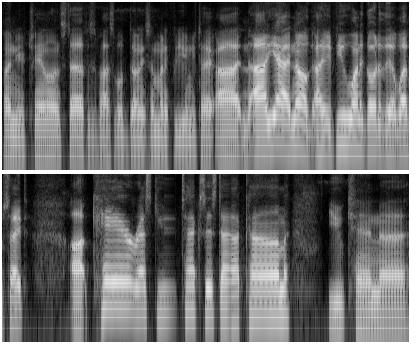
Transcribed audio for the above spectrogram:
Fund your channel and stuff. Is it possible to donate some money for you and your tire? Uh, uh, yeah, no. Uh, if you want to go to the website, uh, carerescuetexas.com, you can uh,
